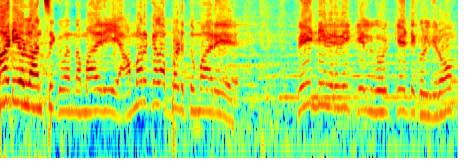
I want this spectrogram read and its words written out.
ஆடியோ லான்ச்சுக்கு வந்த மாதிரி அமர்கலப்படுத்துமாறு வேண்டி விரும்பி கேள்வி கேட்டுக்கொள்கிறோம்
